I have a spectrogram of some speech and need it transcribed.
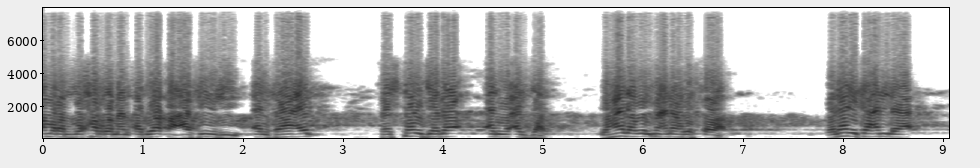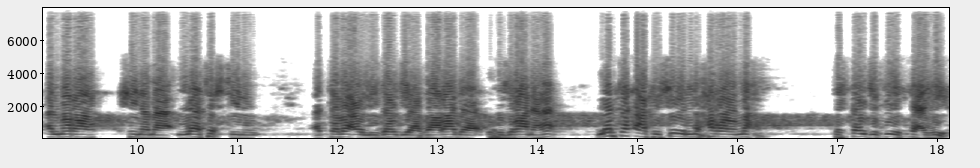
أمرا محرما قد وقع فيه الفاعل فاستوجب أن يؤذر؟ وهذا هو المعنى هو الصواب. وذلك أن المرأة حينما لا تحسن التباع لزوجها فأراد هجرانها لم تقع في شيء محرم محض تستوجب فيه التعذير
